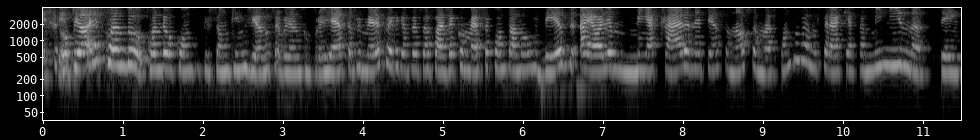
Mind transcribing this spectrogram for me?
O pior é quando, quando eu conto que são 15 anos trabalhando com projeto, a primeira coisa que a pessoa faz é começa a contar nos dedos, aí olha minha cara, né? Pensa, nossa, mas quantos anos será que essa menina tem?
